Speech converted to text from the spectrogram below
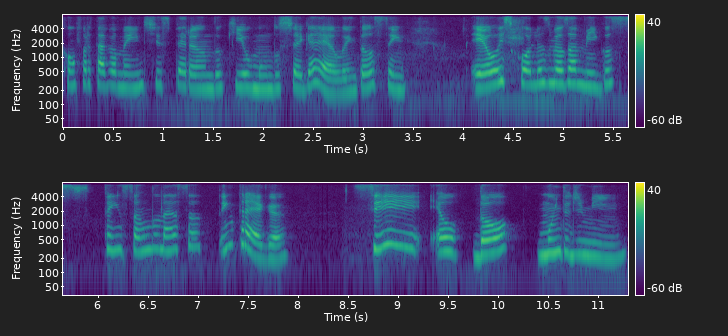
confortavelmente esperando que o mundo chegue a ela. Então, assim, eu escolho os meus amigos pensando nessa entrega. Se eu dou muito de mim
